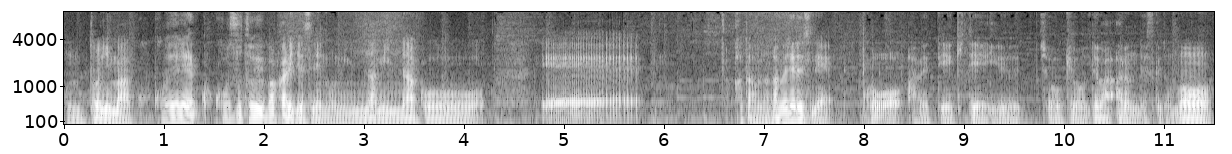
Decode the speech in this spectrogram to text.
本当にまあ、ここでね、ここぞというばかりですね、もうみんなみんなこう、えー、肩を並べてですね、こう上げてきている状況ではあるんですけども、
